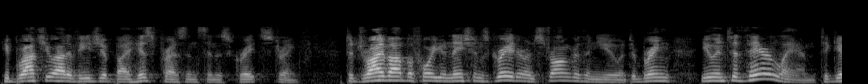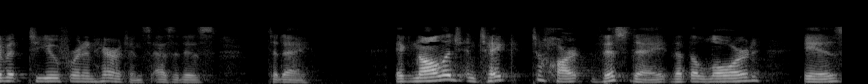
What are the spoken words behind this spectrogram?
he brought you out of Egypt by his presence and his great strength to drive out before you nations greater and stronger than you, and to bring you into their land, to give it to you for an inheritance as it is today. Acknowledge and take to heart this day that the Lord is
